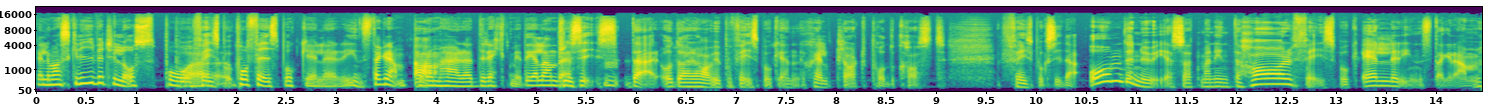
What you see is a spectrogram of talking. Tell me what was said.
Eller man skriver till oss på, På Facebook. på Facebook eller Instagram. På Ja. de här direktmeddelanden. Precis, där. Och där har vi på Facebook en självklart podcast Facebook-sida. Om det nu är så att man inte har Facebook eller Instagram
